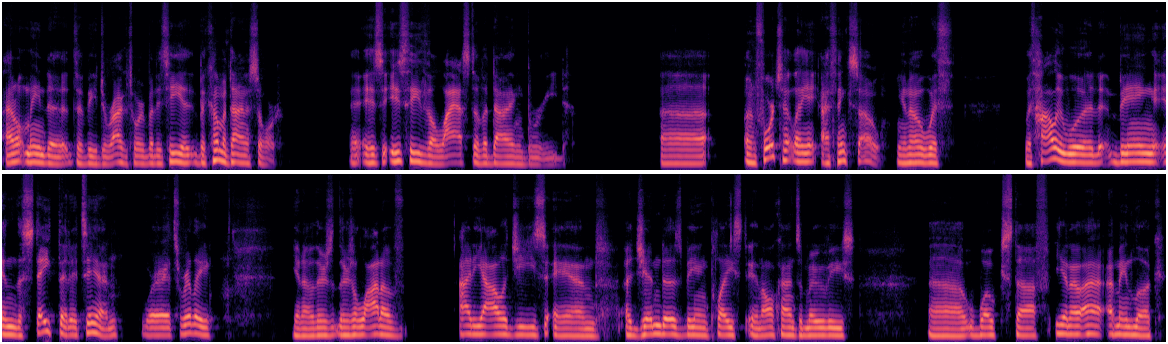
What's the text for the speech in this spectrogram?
I don't mean to to be derogatory, but has he become a dinosaur? Is is he the last of a dying breed? Uh unfortunately, I think so. You know, with with Hollywood being in the state that it's in, where it's really you know there's there's a lot of ideologies and agendas being placed in all kinds of movies uh woke stuff you know i i mean look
